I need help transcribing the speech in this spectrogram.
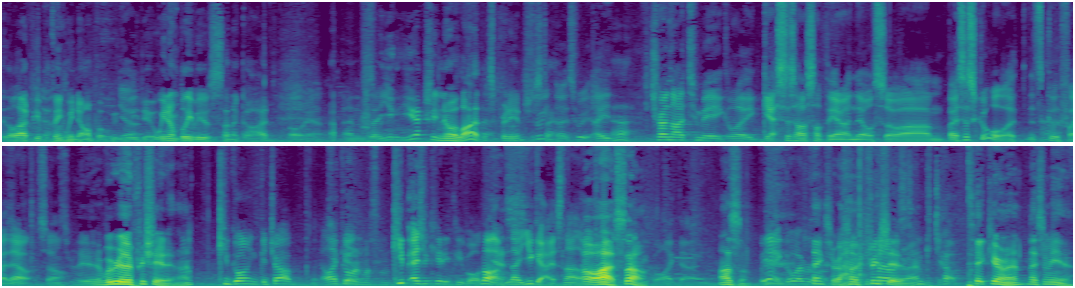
A lot of people think we don't, but we, we do. We don't believe he was the son of God. oh yeah And uh, you, you actually know a lot. That's pretty Sweet, interesting. uh, sweet. I Yeah. try not to make like guesses on something I don't know. So, um, but it's just cool. It, it's good to find out. So, Yeah, We really appreciate it, man. Keep going. Good job. I like going, it. Muslim. Keep educating people. No, Yes. no, you guys. Not like Oh, us. Oh, people I like that. awesome. But yeah, go everywhere. Thanks, Rob. Appreciate it, man. Good job. Take care, man. Nice to meet you.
